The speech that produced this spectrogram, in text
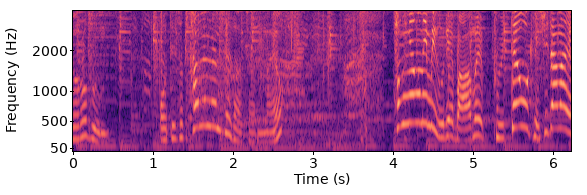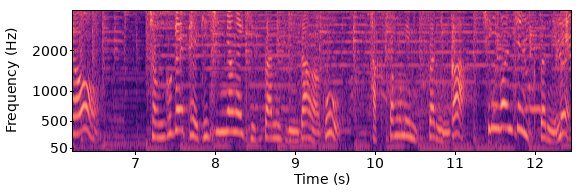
여러분, 어디서 타는 냄새 나지 않나요? 성령님이 우리의 마음을 불태우고 계시잖아요. 전국에 120명의 기수단이 등장하고 박성민 목사님과 신권식 목사님의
